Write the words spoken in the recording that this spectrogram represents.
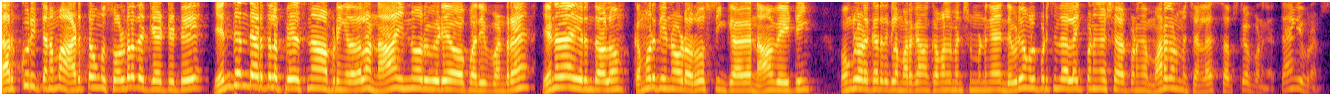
தற்குறித்தனமா அடுத்தவங்க சொல்றத கேட்டுட்டு எந்தெந்த இடத்துல பேசினா அப்படிங்கறதெல்லாம் நான் இன்னொரு வீடியோவை பதிவு பண்றேன். என்னதான் இருந்தாலும் கமருதீனோட ரோஸ்டிங்காக நான் வெயிட்டிங் உங்களோட கருத்துக்களை மறக்காம கமல் மென்ஷன் பண்ணுங்க. இந்த வீடியோ உங்களுக்கு பிடிச்சிருந்தா லைக் பண்ணுங்க ஷேர் பண்ணுங்க. மறக்காம சேனலை சப்ஸ்கிரைப் பண்ணுங்க. தேங்க்யூ ஃப்ரெண்ட்ஸ்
